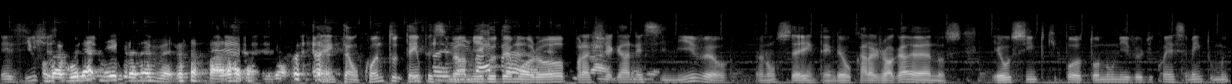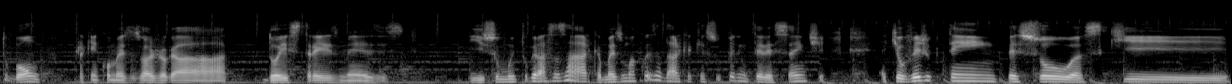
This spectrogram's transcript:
Existe O bagulho é negra, né, velho? Parada, tá? É, então, quanto tempo esse meu amigo pra demorou pra refutar, chegar nesse nível? Eu não sei, entendeu? O cara joga anos. Eu sinto que, pô, eu tô num nível de conhecimento muito bom pra quem começou a jogar dois, três meses. E isso muito graças à Arca. Mas uma coisa da Arca que é super interessante é que eu vejo que tem pessoas que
